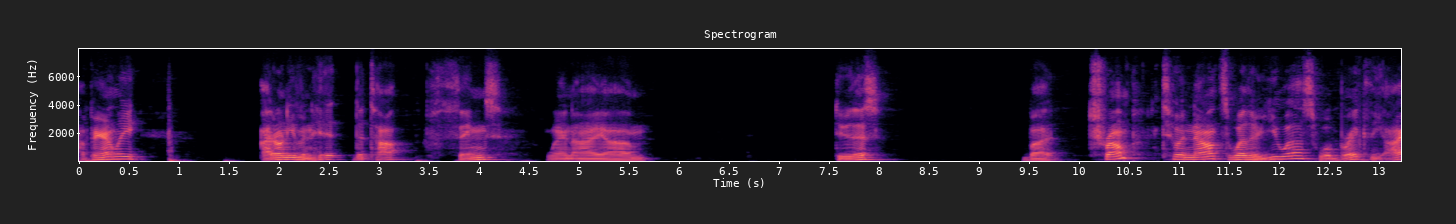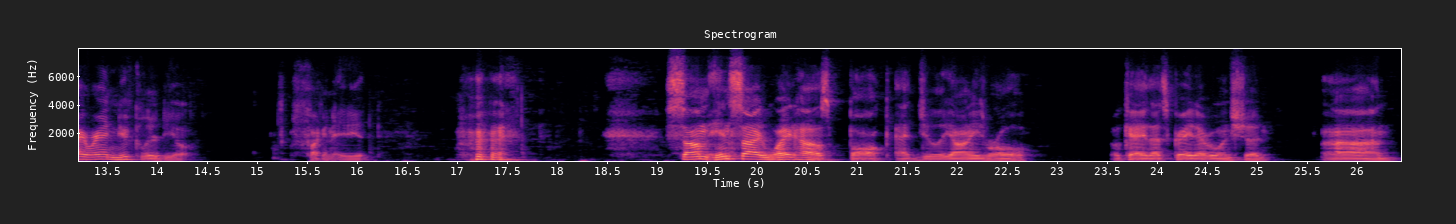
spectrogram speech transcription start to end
Apparently, I don't even hit the top things when I um, do this. But Trump to announce whether U.S. will break the Iran nuclear deal. Fucking idiot. Some inside White House balk at Giuliani's role. Okay, that's great. Everyone should. Um,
